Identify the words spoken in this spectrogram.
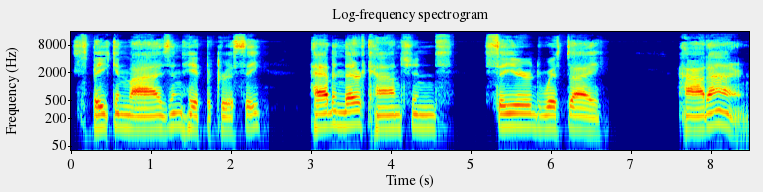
speaking lies and hypocrisy, having their conscience seared with a hot iron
